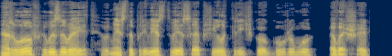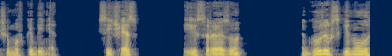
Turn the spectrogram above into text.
Орлов вызывает, вместо приветствия сообщил Кричко Гурову, вошедшему в кабинет. Сейчас и сразу. Гуров скинул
